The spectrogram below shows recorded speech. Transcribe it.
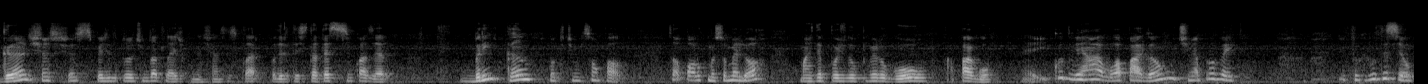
grandes chances, chances perdidas pelo time do Atlético, né? Chances, claro, poderia ter sido até 5 a 0 brincando contra o time de São Paulo. São Paulo começou melhor, mas depois do primeiro gol apagou. É, e quando vem o apagão, o time aproveita. E foi o que aconteceu.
